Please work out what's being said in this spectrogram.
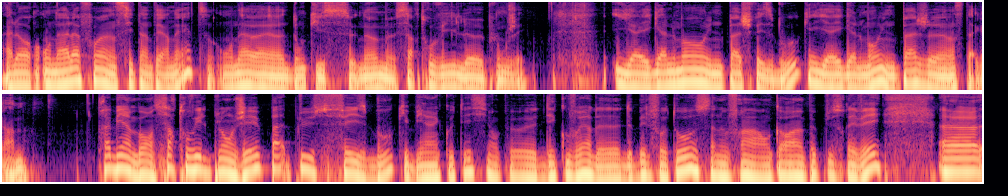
Alors, on a à la fois un site internet, on a donc qui se nomme Sartrouville Plongée. Il y a également une page Facebook et il y a également une page Instagram. Très bien. Bon, le plongée, pas plus Facebook. Eh bien, écoutez, si on peut découvrir de, belles photos, ça nous fera encore un peu plus rêver. Euh,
